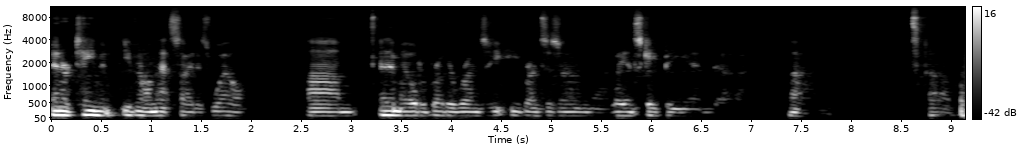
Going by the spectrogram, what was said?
entertainment even on that side as well. Um, and then my older brother runs he, he runs his own uh, landscaping and uh, um, uh,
